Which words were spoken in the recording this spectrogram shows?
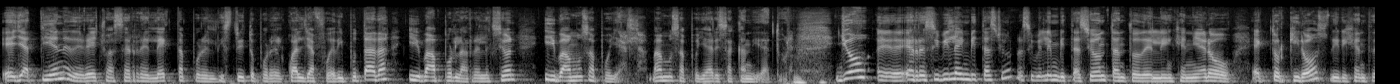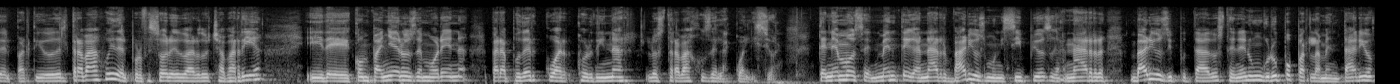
ella tiene derecho a ser reelecta por el distrito por el cual ya fue diputada y va por la reelección y vamos a apoyarla, vamos a apoyar esa candidatura. Yo eh, eh, recibí la invitación, recibí la invitación tanto del ingeniero Héctor Quirós, dirigente del Partido del Trabajo, y del profesor Eduardo Chavarría, y de compañeros de Morena, para poder coordinar los trabajos de la coalición. Tenemos en mente ganar varios municipios, ganar varios diputados, tener un grupo parlamentario,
